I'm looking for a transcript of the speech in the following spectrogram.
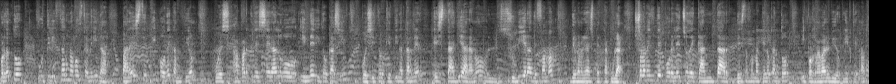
Por tanto, utilizar una voz femenina para este tipo de canción, pues aparte de ser algo inédito casi, pues hizo que Tina Turner estallara, ¿no? Subiera de fama de una manera espectacular solamente por el hecho de cantar de esta forma que lo cantó y por grabar el videoclip que grabó.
